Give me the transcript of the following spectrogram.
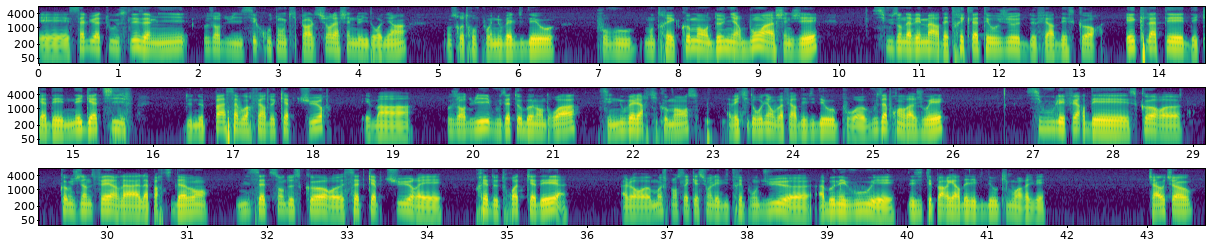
Et salut à tous les amis, aujourd'hui c'est Crouton qui parle sur la chaîne de l'hydrolien. On se retrouve pour une nouvelle vidéo pour vous montrer comment devenir bon à HNG. Si vous en avez marre d'être éclaté au jeu, de faire des scores éclatés, des KD négatifs, de ne pas savoir faire de capture, et eh ben aujourd'hui vous êtes au bon endroit. C'est une nouvelle ère qui commence. Avec Hydrolien, on va faire des vidéos pour euh, vous apprendre à jouer. Si vous voulez faire des scores euh, comme je viens de faire la, partie d'avant, 1700 de score, 7 euh, captures et près de 3 de KD. Alors moi je pense que la question elle est vite répondue. Abonnez-vous et n'hésitez pas à regarder les vidéos qui vont arriver. Ciao ciao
